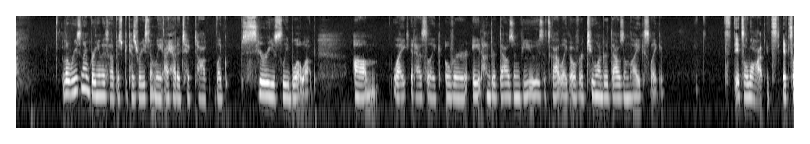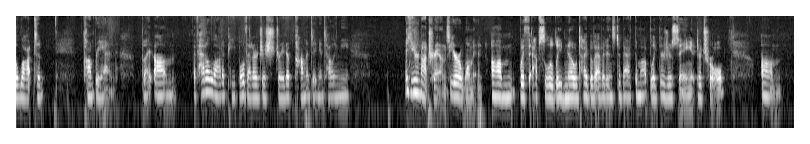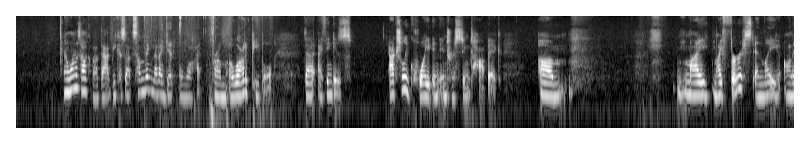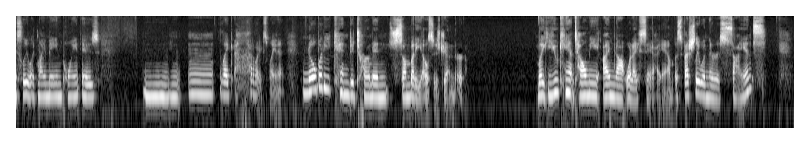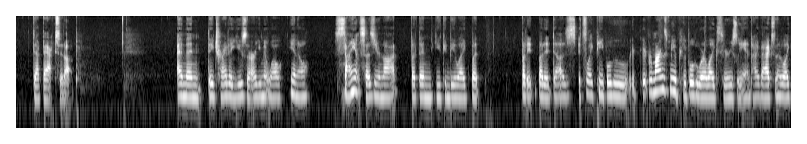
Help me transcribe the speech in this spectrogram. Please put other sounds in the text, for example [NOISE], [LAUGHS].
the reason I'm bringing this up is because recently I had a TikTok like seriously blow up. Um, like it has like over 800,000 views. It's got like over 200,000 likes. Like it's, a lot. It's it's a lot to comprehend. But um I've had a lot of people that are just straight up commenting and telling me, you're not trans, you're a woman, um, with absolutely no type of evidence to back them up. Like they're just saying it to troll. Um, I want to talk about that because that's something that I get a lot from a lot of people that I think is actually quite an interesting topic. Um, my my first and like honestly like my main point is mm, mm, like how do i explain it? Nobody can determine somebody else's gender. Like you can't tell me i'm not what i say i am especially when there is science that backs it up. And then they try to use their argument well you know science says you're not but then you can be like but but it but it does. It's like people who it, it reminds me of people who are like seriously anti-vax and they're like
